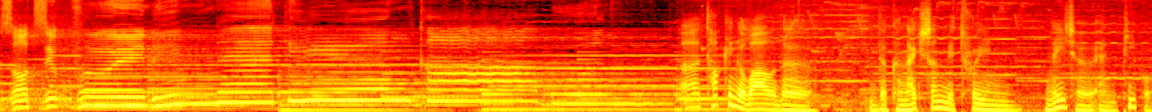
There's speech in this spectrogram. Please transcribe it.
Giọt rượu vơi đêm nghe tiếng ca buồn. Uh, talking about the the connection between nature and people.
